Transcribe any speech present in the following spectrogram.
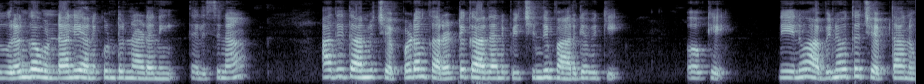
దూరంగా ఉండాలి అనుకుంటున్నాడని తెలిసినా అది తాను చెప్పడం కరెక్ట్ కాదనిపించింది భార్గవికి. ఓకే నేను అభినవ్తో చెప్తాను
